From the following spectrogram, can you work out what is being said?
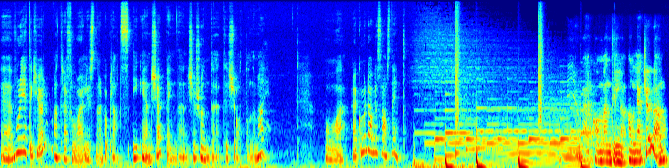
Det eh, vore jättekul att träffa våra lyssnare på plats i Enköping den 27 till 28 maj. Och här kommer dagens avsnitt. Hej och välkommen till Andliga klubben.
